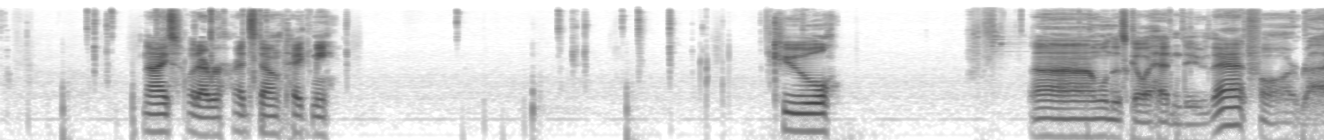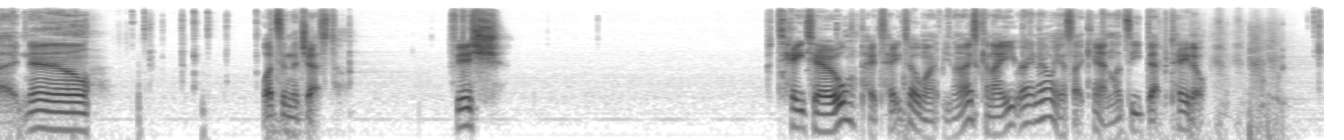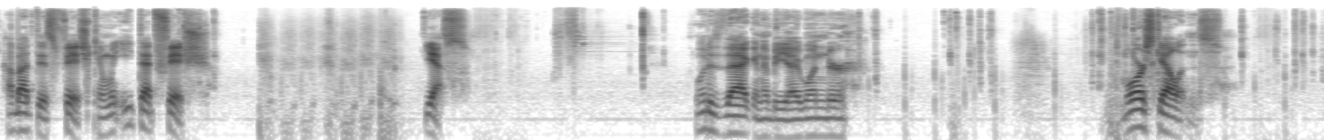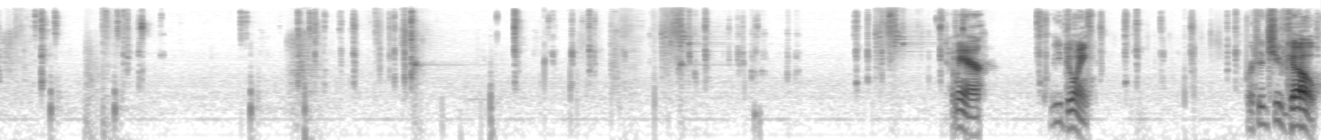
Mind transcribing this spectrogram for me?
Nice. Whatever. Redstone, take me. Cool. Uh, we'll just go ahead and do that for right now. What's in the chest? Fish. Potato. Potato might be nice. Can I eat right now? Yes, I can. Let's eat that potato. How about this fish? Can we eat that fish? Yes. What is that going to be, I wonder? More skeletons. Come here. What are you doing? Where did you go?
